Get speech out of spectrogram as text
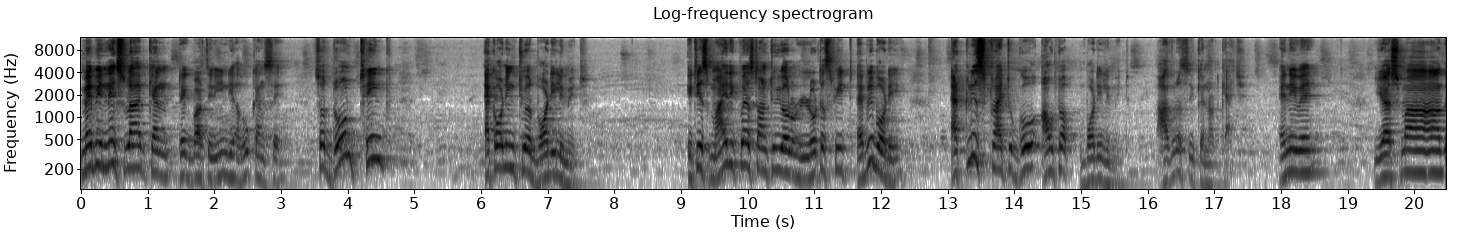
Maybe next life can take birth in India, who can say? So don't think according to your body limit. It is my request unto your lotus feet, everybody, at least try to go out of body limit. Otherwise you cannot catch. Anyway, यस्माद्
